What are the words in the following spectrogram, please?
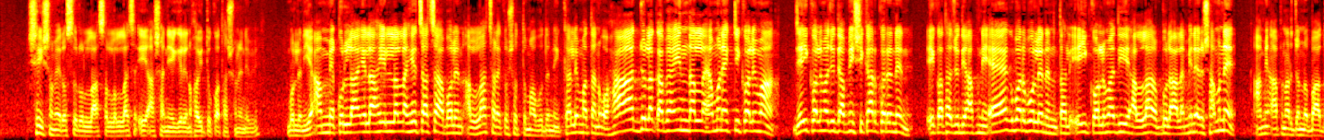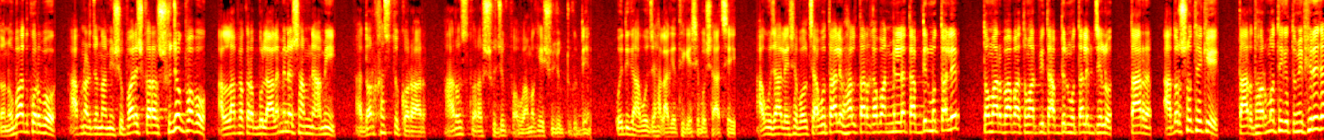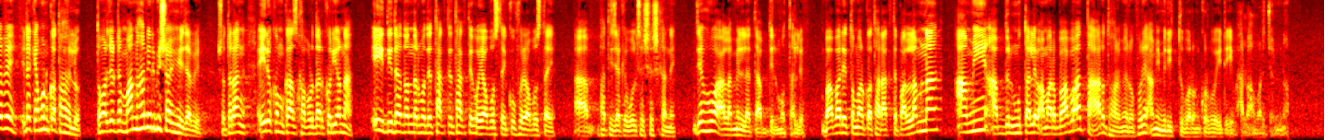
সেই সময় রসুল্লাহ সাল্লাহ এই আশা নিয়ে গেলেন, হয়তো কথা শুনে নেবে। বললেন, ইয়া আম্মে কুল্লাহ ইলাহ ইল্লাল্লাহ, হে চাচা। বলেন, আল্লাহ ছাড়া কেউ সত্য মাবুদ নেই। কালেমাতান ও হাজুল্লাহ কাবে আল্লাহ এমন একটি কলেমা, যেই কলেমা যদি আপনি স্বীকার করে নেন, এই কথা যদি আপনি একবার বলে নেন, তাহলে এই কলেমা দিয়ে আল্লাহ রব্বুল আলমিনের সামনে আমি আপনার জন্য বাদ অনুবাদ করব। আপনার জন্য আমি সুপারিশ করার সুযোগ পাবো। আল্লাহ পাক রব্বুল আলমিনের সামনে আমি দরখাস্ত করার, আরজ করার সুযোগ পাবো। আমাকে এই সুযোগটুকু দেন। ওইদিকে আবু জাহাল আগে থেকে এসে বসে আছে। আবু জাহাল এসে বলছে, আবু তালেব, হাল তার কাবান মিল্লাত আব্দুল মুতালেব তোমার বাবা, তোমার পিতা আব্দুল মুতালেব ছিল। তার আদর্শ থেকে, তার ধর্ম থেকে তুমি ফিরে যাবে? এটা কেমন কথা হলো? তোমার যেটা মানহানির বিষয় হয়ে যাবে। সুতরাং এইরকম কাজ খবরদার করিও না। এই দ্বিধাদ্বন্দ্বের মধ্যে থাকতে থাকতে ওই অবস্থায় কুফের অবস্থায় আহ, ভাতিজাকে বলছে শেষখানে যে হো আলামিল্লাতে আব্দুল মুতালেব। বাবারে তোমার কথা রাখতে পারলাম না। আমি আব্দুল মুতালেব আমার বাবা তার ধর্মের উপরে আমি মৃত্যুবরণ করব এটাই ভালো আমার জন্য।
